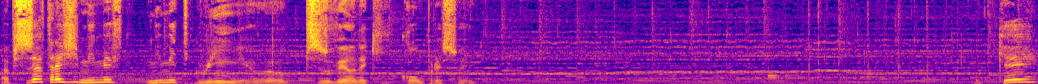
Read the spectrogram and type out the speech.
Eu preciso ir atrás de Mimet Green. Eu, eu preciso ver onde é que compra isso aí. Ok.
